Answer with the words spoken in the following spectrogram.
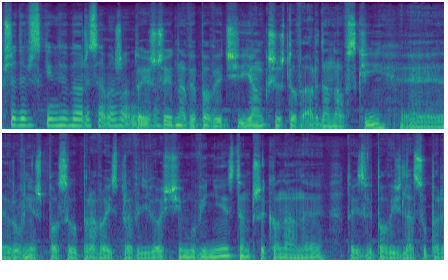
przede wszystkim wybory samorządowe. To jeszcze jedna wypowiedź. Jan Krzysztof Ardanowski, y, również poseł Prawa i Sprawiedliwości, mówi: Nie jestem przekonany, to jest wypowiedź dla Super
